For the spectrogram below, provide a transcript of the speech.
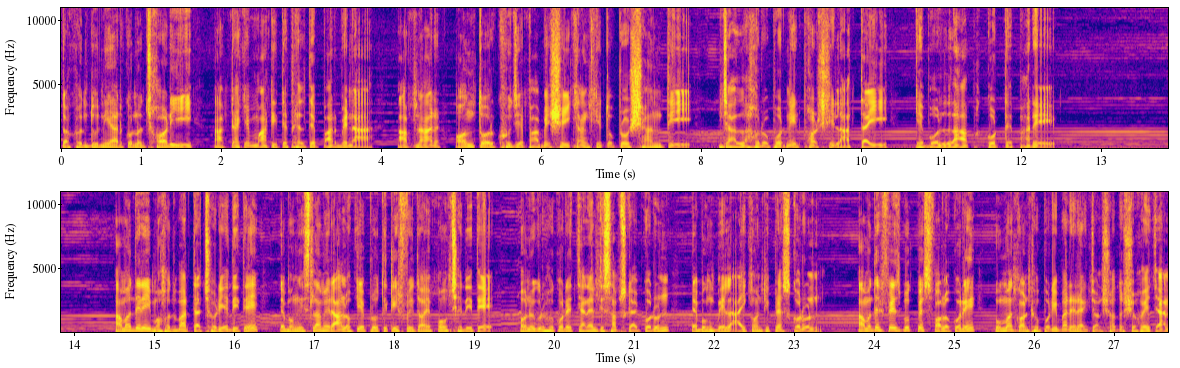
তখন দুনিয়ার কোনো ঝড়ই আপনাকে মাটিতে ফেলতে পারবে না। আপনার অন্তর খুঁজে পাবে সেই কাঙ্ক্ষিত প্রশান্তি যা আল্লাহর ওপর নির্ভরশীল আত্মাই কেবল লাভ করতে পারে। আমাদের এই মহৎ বার্তা ছড়িয়ে দিতে এবং ইসলামের আলোকে প্রতিটি হৃদয়ে পৌঁছে দিতে অনুগ্রহ করে চ্যানেলটি সাবস্ক্রাইব করুন এবং বেল আইকনটি প্রেস করুন। আমাদের ফেসবুক পেজ ফলো করে উমা কণ্ঠ পরিবারের একজন সদস্য হয়ে যান।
